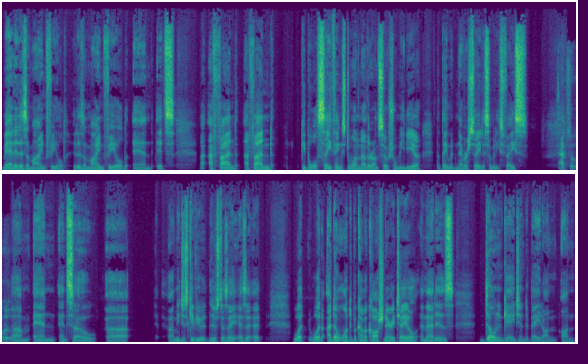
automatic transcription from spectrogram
man it is a minefield. It is a minefield and it's I find I find people will say things to one another on social media that they would never say to somebody's face. Absolutely. Um, and and so uh, let me just give you just as a as a, a what what I don't want to become a cautionary tale, and that is don't engage in debate on on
